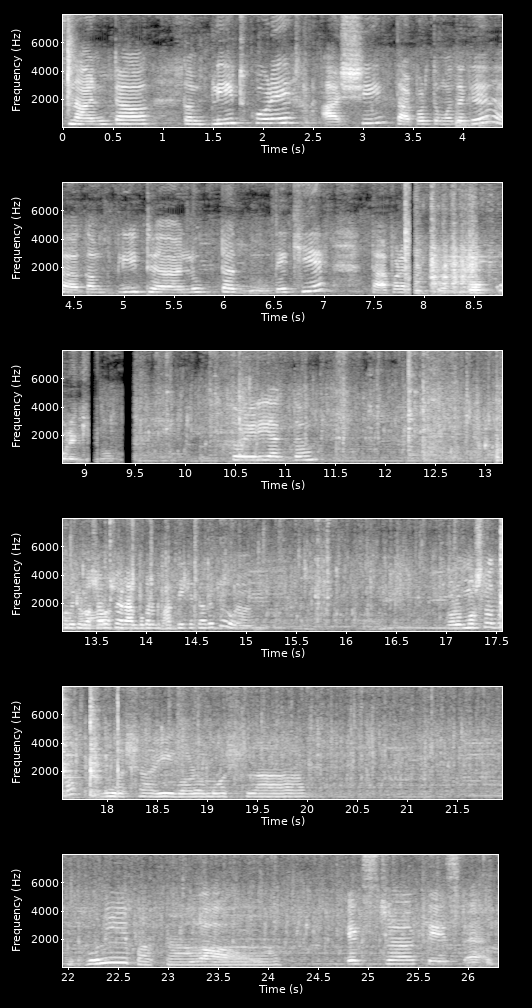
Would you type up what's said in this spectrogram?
স্নানটা কমপ্লিট করে আসি। তারপর তোমাদেরকে কমপ্লিট লুকটা দেখিয়ে তারপরে তৈরি একদম। একটু রসা রসা রাখব কারণ ভাত দিয়ে খেতে হবে তো। গরম মশলা দেবো? শাহি গরম মশলা ধনে পাতা। এক্সট্রা টেস্ট অ্যাড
